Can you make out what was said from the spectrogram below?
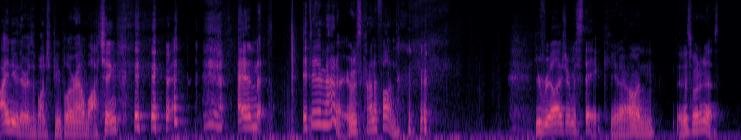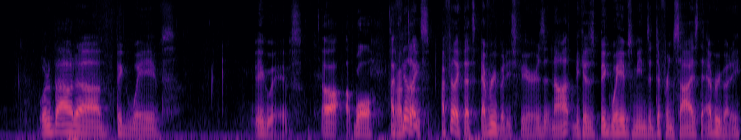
I knew there was a bunch of people around watching. and it didn't matter. It was kind of fun. you realize your mistake, you know, and it is what it is. What about uh, big waves? Big waves. Uh, well, I feel like s- I feel like that's everybody's fear, is it not? Because big waves means a different size to everybody.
